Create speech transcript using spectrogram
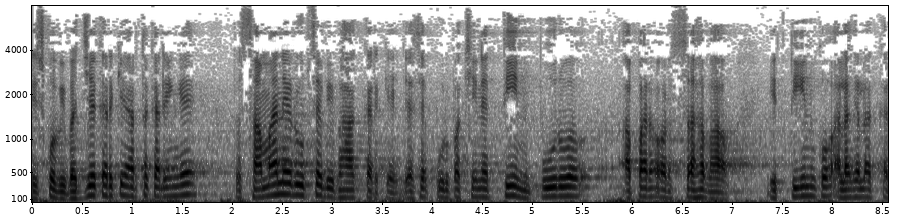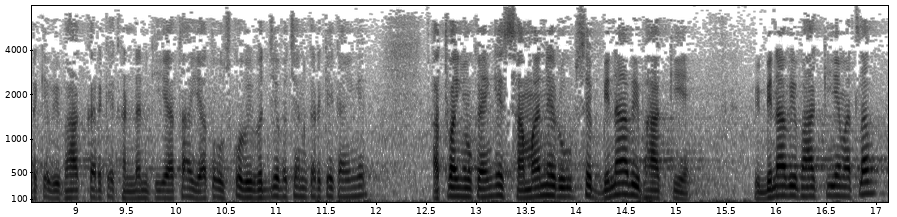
इसको विभज्य करके अर्थ करेंगे तो सामान्य रूप से विभाग करके, जैसे पूर्व पक्षी ने तीन, पूर्व, अपर और सहभाव, ये तीन को अलग अलग करके विभाग करके खंडन किया था, या तो उसको विभज्य वचन करके कहेंगे, अथवा यूँ कहेंगे, सामान्य रूप से बिना विभाग किए। बिना विभाग किए मतलब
